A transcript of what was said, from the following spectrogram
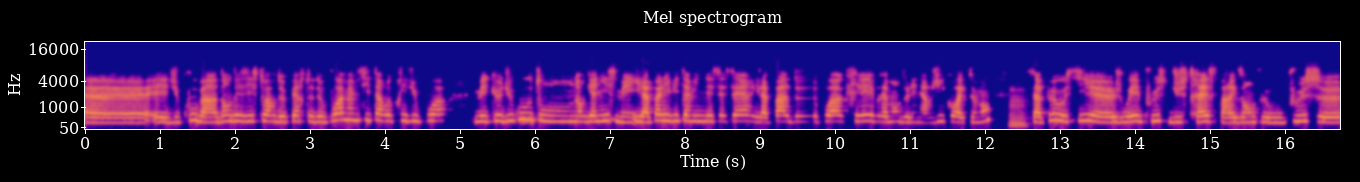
Euh, et du coup, ben, dans des histoires de perte de poids, même si tu as repris du poids, mais que du coup, ton organisme, il n'a pas les vitamines nécessaires, il n'a pas de quoi créer vraiment de l'énergie correctement, mmh. ça peut aussi euh, jouer plus du stress, par exemple, ou plus euh,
